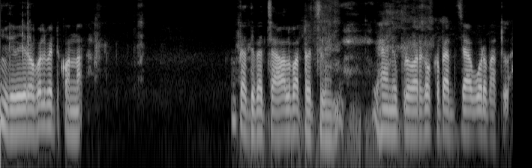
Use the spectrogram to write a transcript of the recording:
ఇది వెయ్యి రూపాయలు పెట్టి కొన్నా. పెద్ద పెద్ద చేపలు పట్టవచ్చులేండి కానీ ఇప్పుడు వరకు ఒక పెద్ద చేప కూడా పట్టలే.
